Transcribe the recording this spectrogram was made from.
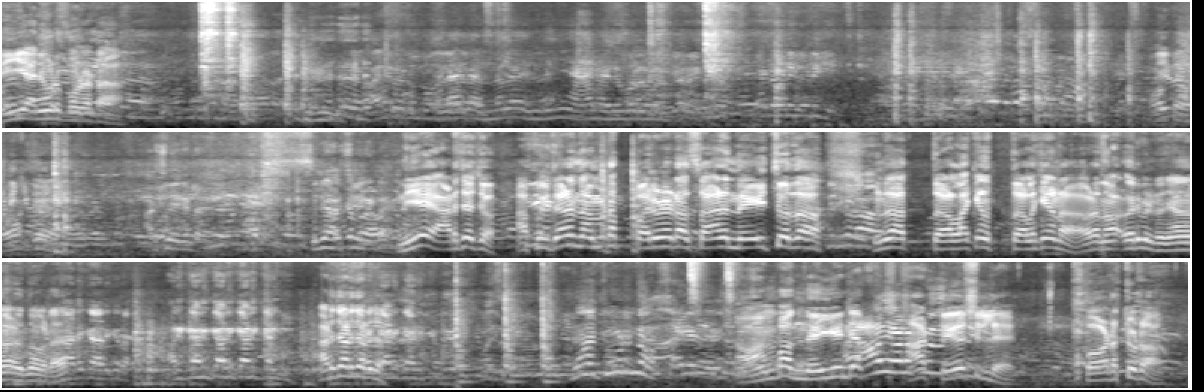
നീ അനുകൂടെ പോണട്ടാ. നീ അടച്ചോ അപ്പൊ ഇതാണ് നമ്മുടെ പരിപാടിയുടെ സാധനം നെയ്ച്ചോർത്താ നിങ്ങൾ തിളയ്ക്കണം തിളയ്ക്കണ്ട. അവിടെ ഒരു മിനിറ്റ് ഞാൻ നോക്കട്ടെ. അടച്ചടച്ചടച്ചോ അമ്പ നെയ്യിന്റെ ആ ടേസ്റ്റ് ഇല്ലേ? കൊടച്ചൂടാ അടി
